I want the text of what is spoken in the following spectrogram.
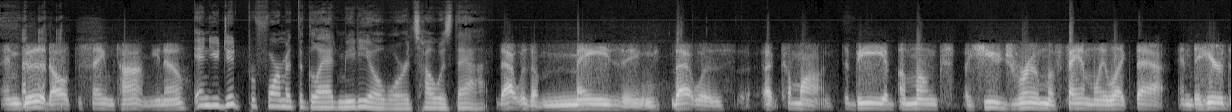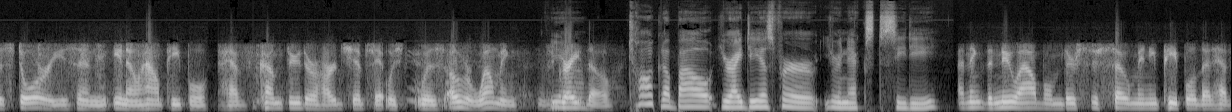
and good all at the same time, you know? and you did perform at the GLAAD Media Awards. How was that? That was amazing. That was, uh, come on, to be amongst a huge room of family like that and to hear the stories and, you know, how people have come through their hardships. It was, was overwhelming. It was Yeah. great though. Talk about your ideas for your next CD. I think the new album, there's just so many people that have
